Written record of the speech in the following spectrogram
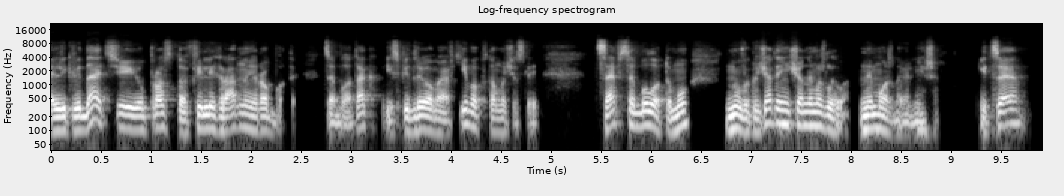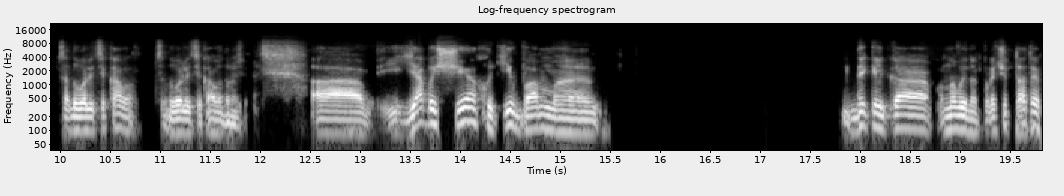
ліквідацією просто філігранної роботи. Це було так, і з підривами автівок, в тому числі. Це все було. Тому ну виключати нічого неможливо, не можна вірніше, і це, це доволі цікаво. Це доволі цікаво, друзі. А, я би ще хотів вам е, декілька новинок прочитати.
